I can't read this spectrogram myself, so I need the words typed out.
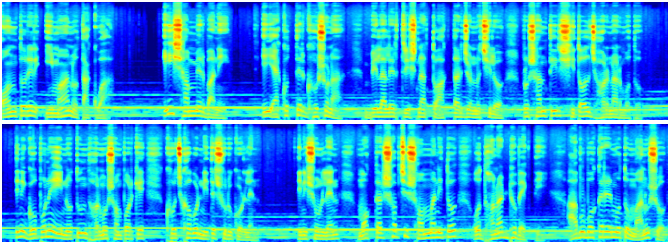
অন্তরের ইমান ও তাকওয়া। এই সাম্যের বাণী, এই একত্বের ঘোষণা বেলালের তৃষ্ণার্ত আত্মার জন্য ছিল প্রশান্তির শীতল ঝর্ণার মতো। তিনি গোপনে এই নতুন ধর্ম সম্পর্কে খোঁজখবর নিতে শুরু করলেন। তিনি শুনলেন, মক্কার সবচেয়ে সম্মানিত ও ধনাঢ্য ব্যক্তি, আবু বকারের মতো মানুষও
